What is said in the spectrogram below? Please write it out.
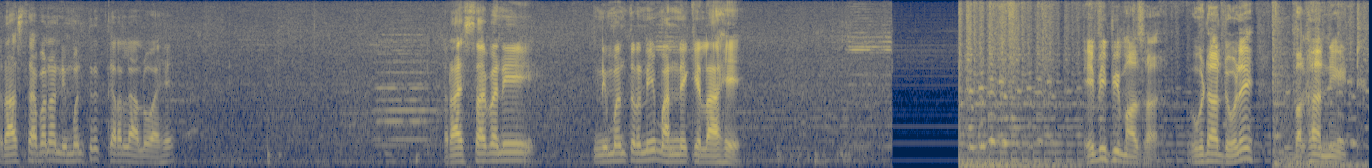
राजसाहेबांना निमंत्रित करायला आलो आहे. राजसाहेबांनी निमंत्रणही मान्य केलं आहे. एबीपी माझा. उघडा डोळे बघा नीट.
